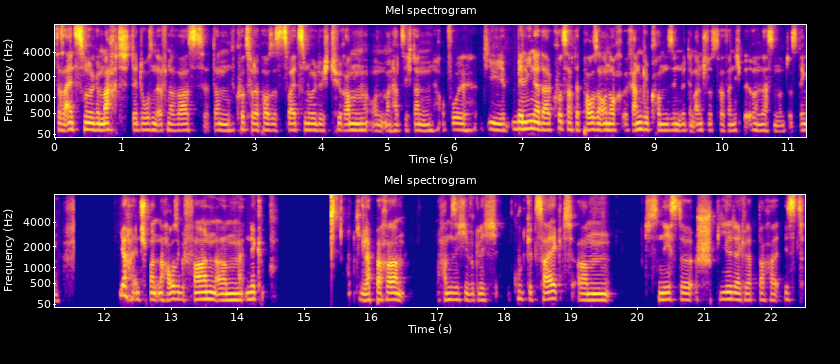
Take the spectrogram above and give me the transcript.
Das 1 0 gemacht, der Dosenöffner war es. Dann kurz vor der Pause ist 2 0 durch Tyram und man hat sich dann, obwohl die Berliner da kurz nach der Pause auch noch rangekommen sind mit dem Anschlusstreffer, nicht beirren lassen und das Ding ja entspannt nach Hause gefahren. Ähm, Nick, die Gladbacher haben sich hier wirklich gut gezeigt. Ähm, das nächste Spiel der Gladbacher ist,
